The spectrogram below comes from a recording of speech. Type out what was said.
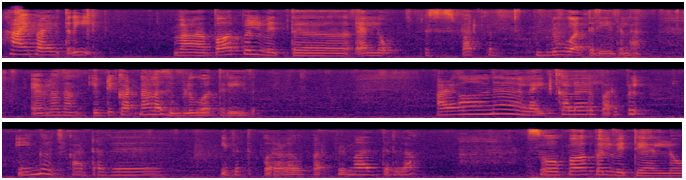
hi pile 3 uh, purple with uh, yellow this is purple blue ஆ தெரியுதுல எவ்வளோதான் எப்படி காட்டினாலும் அது ப்ளூவாக தெரியுது அழகான லைட் கலர் பர்பிள் எங்கே வச்சு காட்டுறது இப்போ ஓரளவு பர்பிள் மாதிரி தெரியுதா ஸோ பர்பிள் வித் எல்லோ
